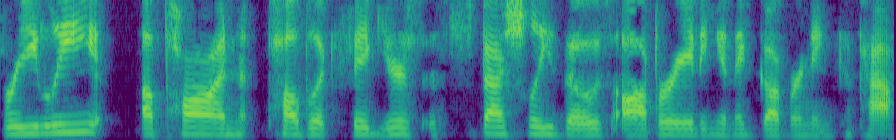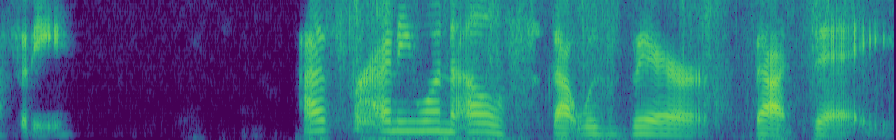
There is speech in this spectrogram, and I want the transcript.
freely upon public figures, especially those operating in a governing capacity. As for anyone else that was there that day,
